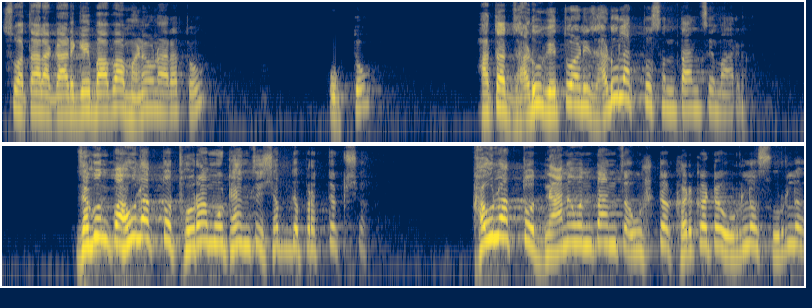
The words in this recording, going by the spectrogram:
स्वतःला गाडगे बाबा म्हणवणारा तो. उठतो. हातात झाडू घेतो आणि झाडू लागतो संतांचे मार्ग. जगून पाहू लागतो थोरा मोठ्यांचे शब्द प्रत्यक्ष. खाऊ लागतो ज्ञानवंतांचं उष्ट खरकट उरलं सुरलं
